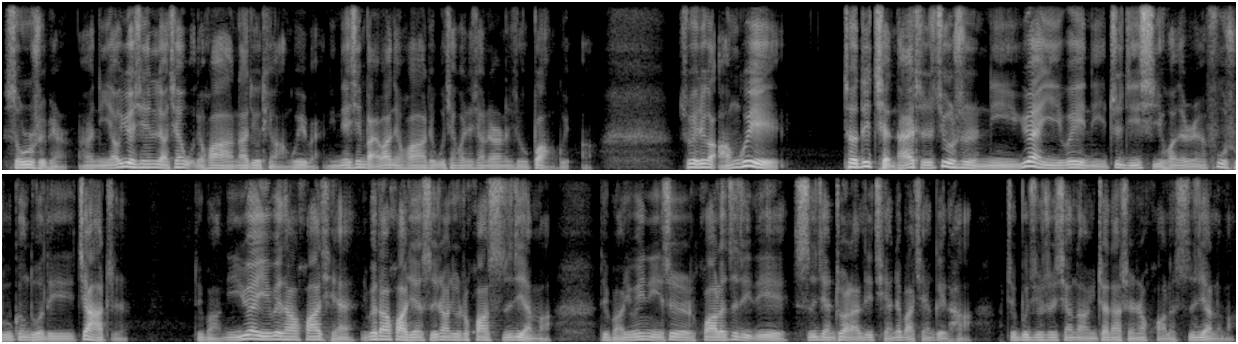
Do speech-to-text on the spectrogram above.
收入水平啊。你要月薪两千五的话，那就挺昂贵呗。你年薪百万的话，这五千块钱项链那就不昂贵啊。所以这个昂贵，它的潜台词就是你愿意为你自己喜欢的人付出更多的价值，对吧？你愿意为他花钱，你为他花钱实际上就是花时间嘛，对吧？因为你是花了自己的时间赚来的钱，再把钱给他，这不就是相当于在他身上花了时间了吗？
